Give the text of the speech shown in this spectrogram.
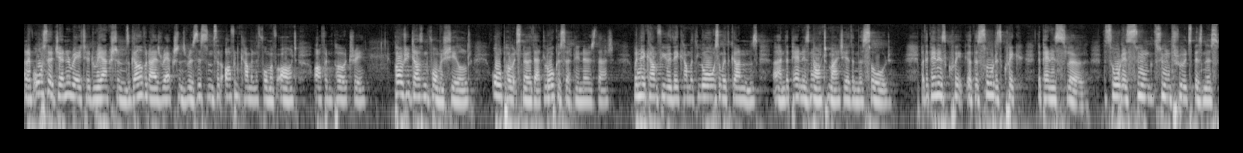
and have also generated reactions, galvanized reactions, resistance that often come in the form of art, often poetry. Poetry doesn't form a shield. All poets know that. Lorca certainly knows that. When they come for you, they come with laws and with guns, and the pen is not mightier than the sword. But the pen is quick, uh, the sword is quick, the pen is slow. The sword is soon, soon through its business.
